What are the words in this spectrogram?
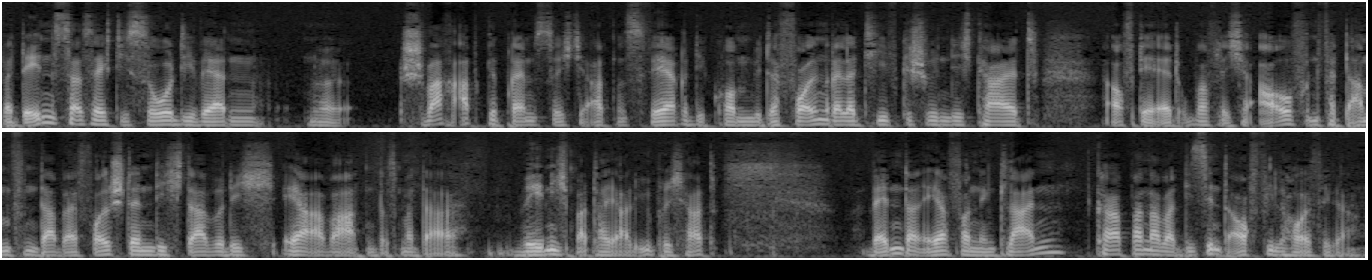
bei denen ist es tatsächlich so, die werden nur schwach abgebremst durch die Atmosphäre, die kommen mit der vollen Relativgeschwindigkeit auf der Erdoberfläche auf und verdampfen dabei vollständig. Da würde ich eher erwarten, dass man da wenig Material übrig hat. Wenn, dann eher von den kleinen Körpern, aber die sind auch viel häufiger.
